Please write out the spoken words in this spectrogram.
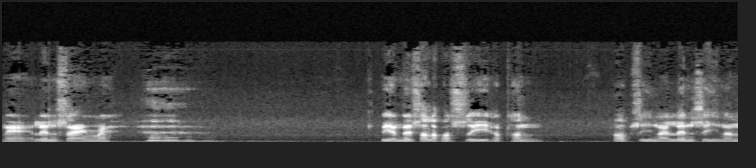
แน่เล่นแสงไหม เปลี่ยนได้สารพัดสีครับท่าน ชอบสีไหนเล่นสีนั้น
